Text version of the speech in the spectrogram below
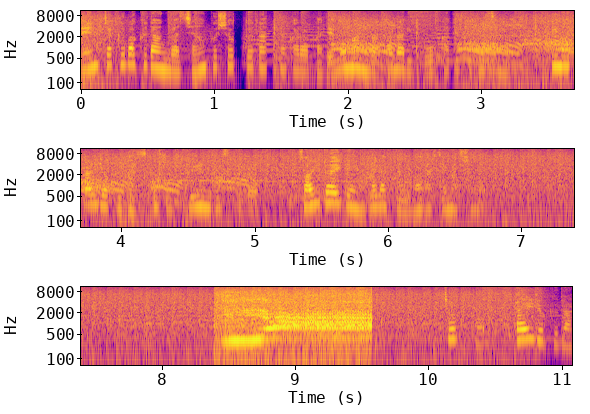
粘着爆弾がジャンプショットだったからかデモマンがかなり効果的ですが、今体力が少し低いんですけど、最大限早く終わらせましょう。ちょっと、体力が。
